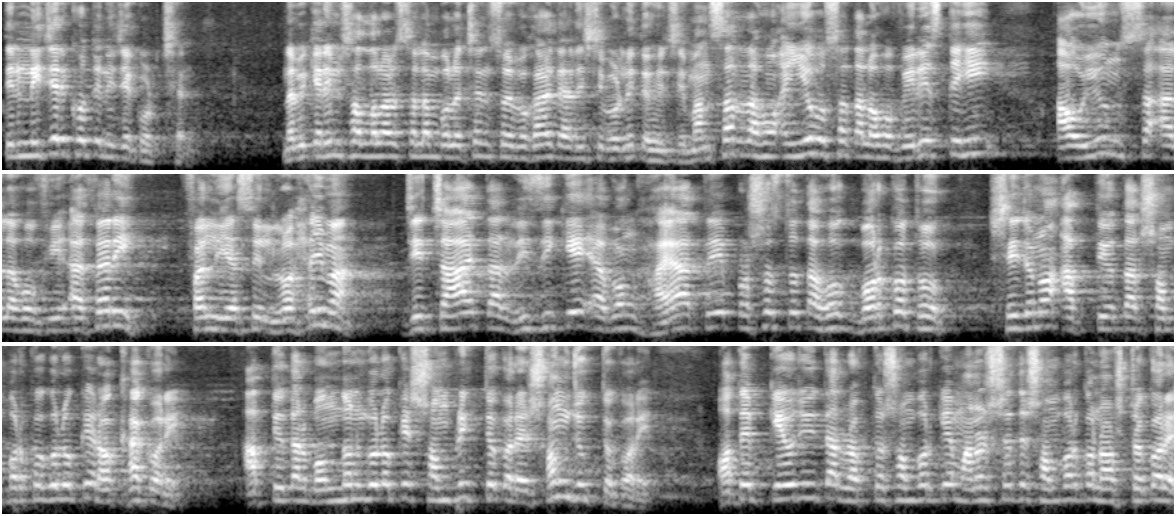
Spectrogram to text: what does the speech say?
তিনি নিজের ক্ষতি নিজে করছেন। নবী করিম সাল্লা সাল্লাম বলেছেন সৈব বুখারীতে হাদিসটি বর্ণিত হয়েছে মানসাল্লাহু আইয়ুবসাত আলাহু ফি রিজকিহি আও ইউনসা আলাহু ফি আথারি ফালিয়াসিল রহিমা যে চায় তার রিজিকে এবং হায়াতে প্রশস্ততা হোক, বরকত হোক সেই জন্য আত্মীয়তার সম্পর্কগুলোকে রক্ষা করে, আত্মীয়তার বন্ধনগুলোকে সম্পৃক্ত করে, সংযুক্ত করে। অতএব কেউ যদি তার রক্ত সম্পর্কে মানুষের সাথে সম্পর্ক নষ্ট করে,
